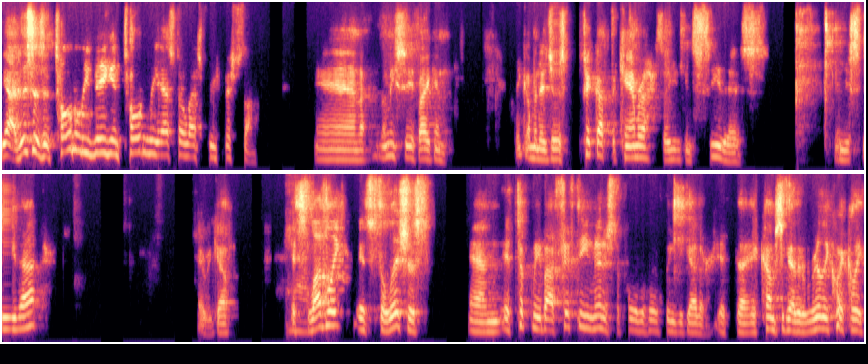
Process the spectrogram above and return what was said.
yeah, this is a totally vegan, totally SOS free fish sauce. And let me see if I can. I think I'm going to just pick up the camera so you can see this. Can you see that? There we go. Yeah. It's lovely. It's delicious. And it took me about 15 minutes to pull the whole thing together. It, uh, it comes together really quickly.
